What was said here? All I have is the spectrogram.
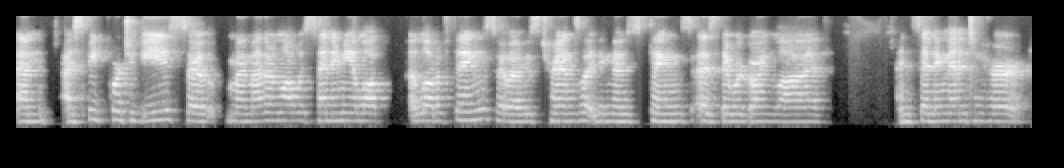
and I speak Portuguese, so my mother-in-law was sending me a lot, a lot of things. So I was translating those things as they were going live and sending them to her.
